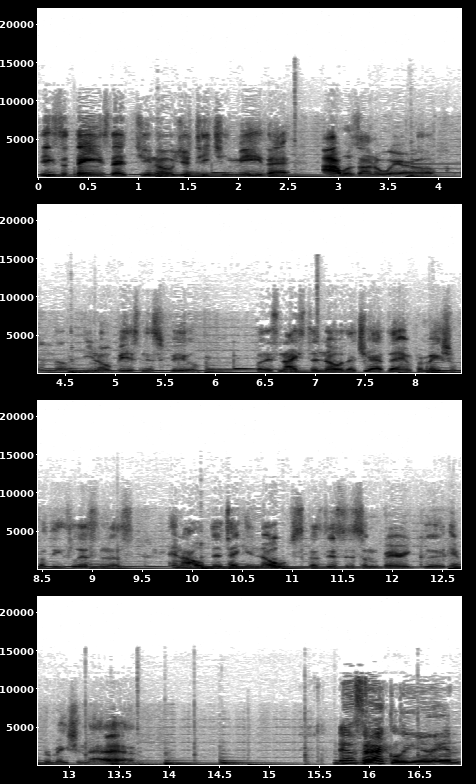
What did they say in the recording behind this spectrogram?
these are things that you know you're teaching me that I was unaware of in the you know business field but it's nice to know that you have that information for these listeners and i hope they're taking notes because this is some very good information to have exactly and, and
